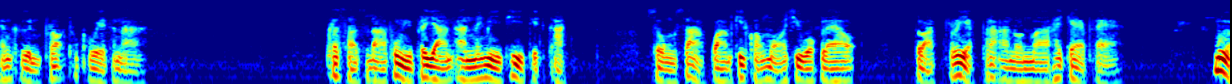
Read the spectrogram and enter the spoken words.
ทั้งคืนเพราะทุกขเวทนา พระศาสดาผู้มีพระญาณอันไม่มีที่ติดขัด ทรงทราบความคิดของหมอชีวกแล้ว ตรัสเรียกพระอานนท์มาให้แก้แผล เมื่อ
